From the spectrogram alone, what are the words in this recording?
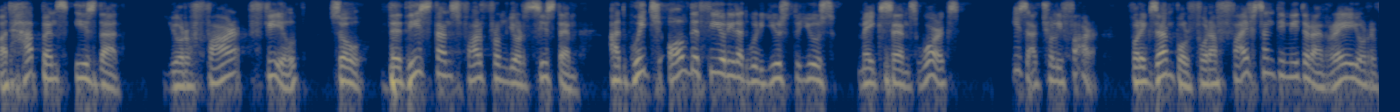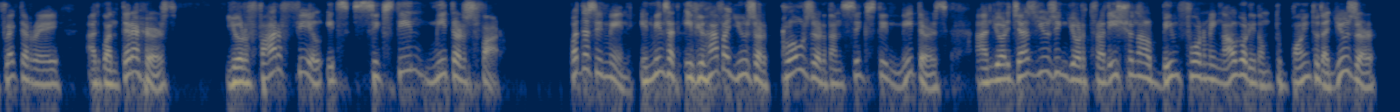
what happens is that your far field, so the distance far from your system at which all the theory that we're used to use makes sense works is actually far. For example, for a five centimeter array or reflector array at one terahertz, your far field is 16 meters far. What does it mean? It means that if you have a user closer than 16 meters and you're just using your traditional beamforming algorithm to point to that user,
